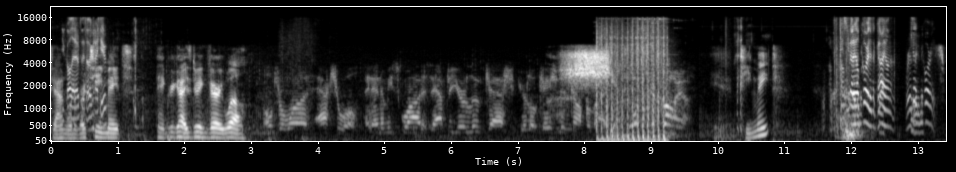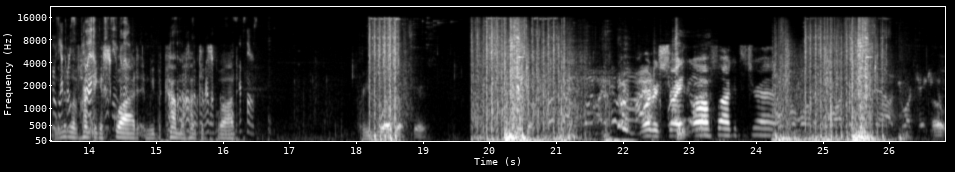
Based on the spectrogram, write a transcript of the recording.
Down one of our teammates. Angry Guy's doing very well. Ultra actual. An enemy squad is after your loot cache. Your location is compromised. And teammate? So we're in the middle of hunting a squad, and we become a hunted squad. Or he was upstairs. Mortar strike. Oh fuck, it's a trap. Down. You are taking Oh,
